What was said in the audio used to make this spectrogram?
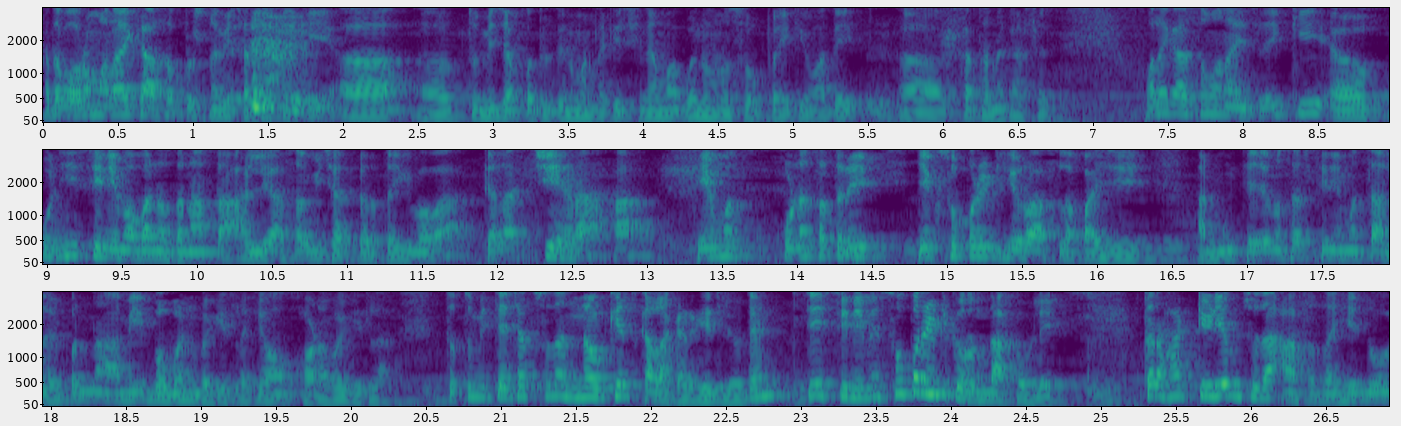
आता बरोबर मला एक असा प्रश्न विचारायचा आहे की तुम्ही ज्या पद्धतीने म्हटलं की सिनेमा बनवणं सोपं आहे किंवा ते कथानक असेल मला एक असं म्हणायचं आहे की अं, कोणी सिनेमा बनवताना आता हल्ली असा विचार करतं की बाबा त्याला चेहरा हा फेमस कोणाचा तरी एक सुपरहिट हिरो असला पाहिजे. आणि मग त्याच्यानुसार सिनेमा चालेल. पण आम्ही बबन बघितला किंवा खोडा बघितला. तर तुम्ही त्याच्यात सुद्धा नवखेच कलाकार घेतले होते आणि ते सिनेमे सुपरहिट करून दाखवले. तर हा टीडीएम सुद्धा असाच आहे. हे दो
